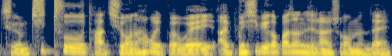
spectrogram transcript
지금 Qi2 다 지원을 하고 있고요. 왜 아이폰 12가 빠졌는지는 알 수가 없는데.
